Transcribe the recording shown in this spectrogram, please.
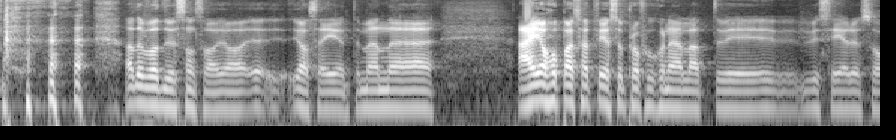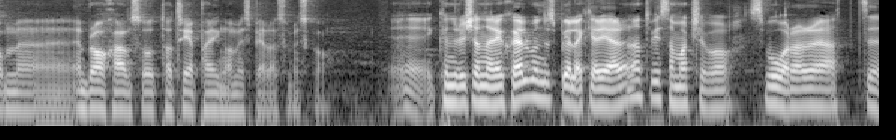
ja, det var du som sa, jag, jag säger inte. Men eh, nej, jag hoppas att vi är så professionella att vi, vi ser det som eh, en bra chans att ta tre poäng om vi spelar som vi ska. Eh, kunde du känna dig själv under spelarkarriären att vissa matcher var svårare att eh,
